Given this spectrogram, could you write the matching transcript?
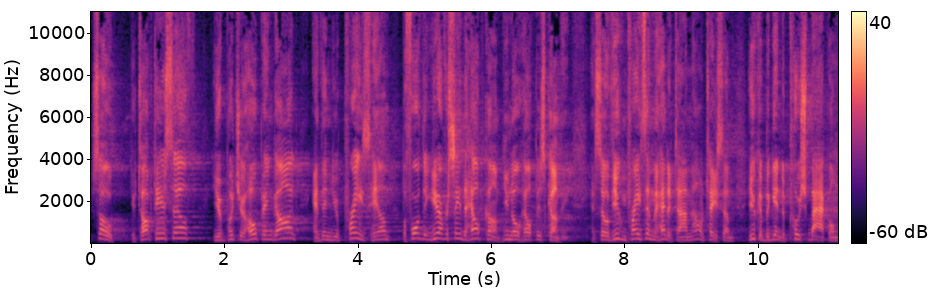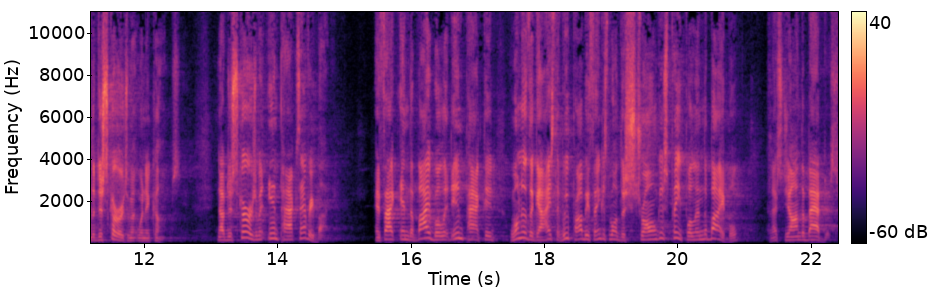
So, you talk to yourself, you put your hope in God, and then you praise Him before the, you ever see the help come. You know help is coming. And so, if you can praise Him ahead of time, I'll tell you something, you can begin to push back on the discouragement when it comes. Now, discouragement impacts everybody. In fact, in the Bible, it impacted one of the guys that we probably think is one of the strongest people in the Bible, and that's John the Baptist.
